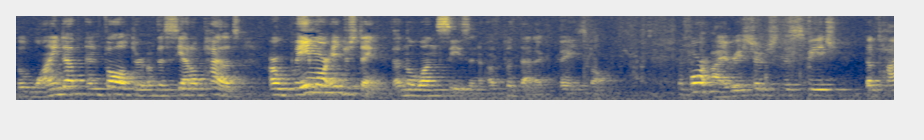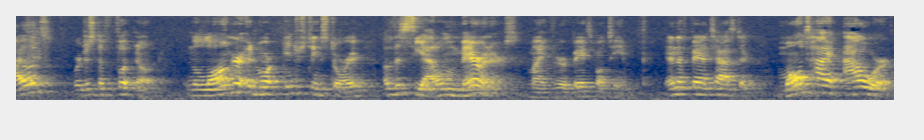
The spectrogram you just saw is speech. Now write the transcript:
The wind up and follow through of the Seattle Pilots are way more interesting than the one season of pathetic baseball. Before I researched this speech, the Pilots were just a footnote in the longer and more interesting story of the Seattle Mariners, my favorite baseball team, and the fantastic multi-hour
